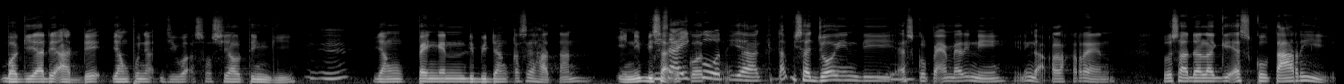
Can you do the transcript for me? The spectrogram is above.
bagi adik-adik yang punya jiwa sosial tinggi, yang pengen di bidang kesehatan, ini bisa, Bisa ikut. ikut. Iya, kita bisa join di eskul PMR ini. Ini nggak kalah keren. Terus ada lagi eskul tari.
